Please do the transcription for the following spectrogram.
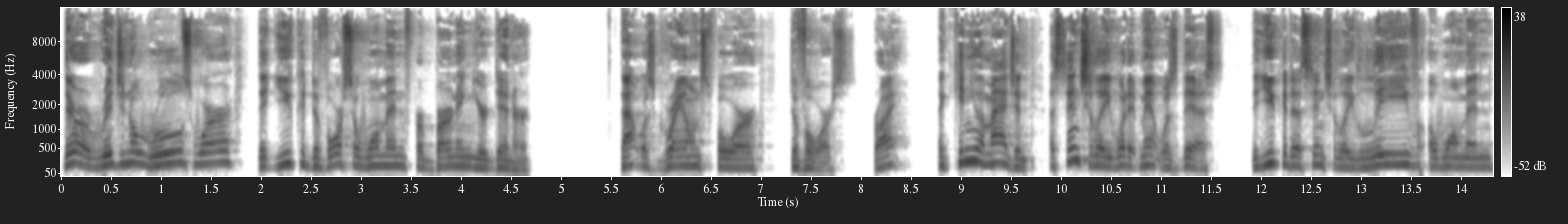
Their original rules were that you could divorce a woman for burning your dinner. That was grounds for divorce, right? Like, can you imagine? Essentially, what it meant was this that you could essentially leave a woman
